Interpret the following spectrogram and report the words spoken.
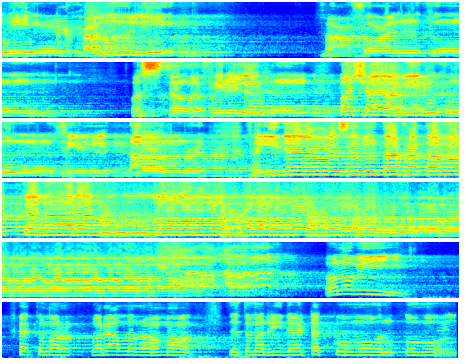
من حولك فاعف عنكم واستغفر لهم وشاورهم في الأمر فإذا عزمت فتوكل على الله নবী, তোমার পরে আল্লাহর রহমত, যে তোমার হৃদয়টা কোমল কোমল।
